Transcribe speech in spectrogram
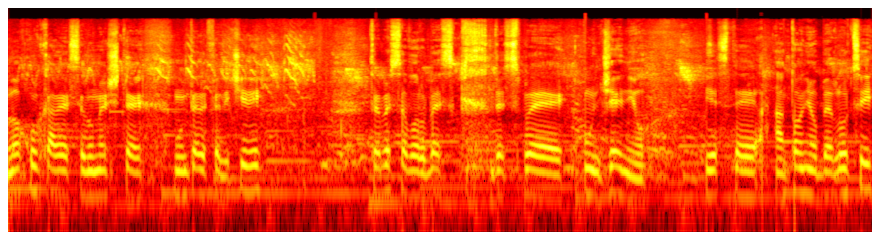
În locul care se numește Muntele Fericirii, trebuie să vorbesc despre un geniu. Este Antonio Berluzzi,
